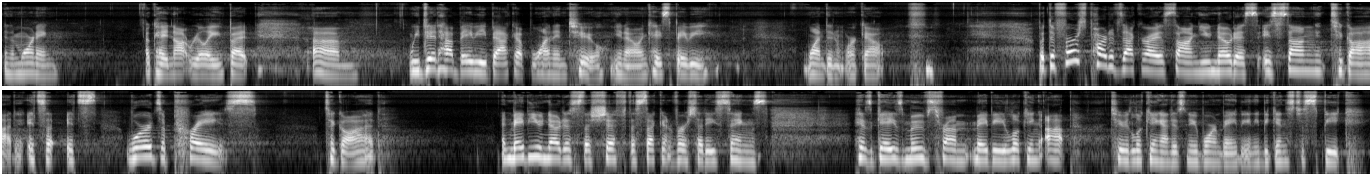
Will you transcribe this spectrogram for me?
in the morning. Okay, not really, but um, we did have baby backup one and two, you know, in case baby one didn't work out. But the first part of Zechariah's song, you notice, is sung to God. It's, a, it's words of praise to God. And maybe you notice the shift, the second verse that he sings. His gaze moves from maybe looking up to looking at his newborn baby, and he begins to speak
